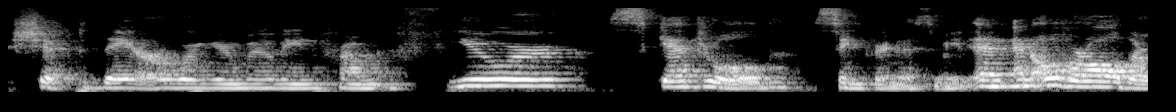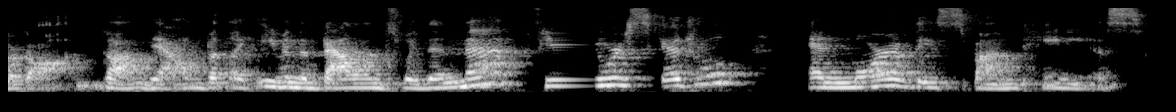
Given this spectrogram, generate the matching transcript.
shift there where you're moving from fewer scheduled synchronous meetings and, and overall they're gone gone down but like even the balance within that fewer scheduled and more of these spontaneous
